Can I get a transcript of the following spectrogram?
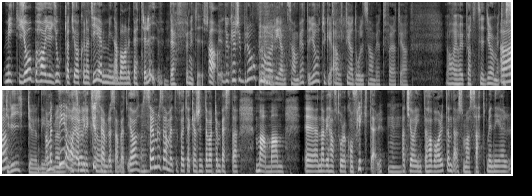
mitt jobb har ju gjort att jag har kunnat ge mina barn ett bättre liv. Definitivt. Ja. Du kanske är bra på att ha rent samvete. Jag tycker jag alltid har dåligt samvete för att jag... Ja, jag har ju pratat tidigare om att jag Ja. skriker en del. Ja, men, det har att jag, mycket liksom- sämre samvete. Jag har sämre samvete för att jag kanske inte har varit den bästa mamman eh, när vi har haft våra konflikter. Mm. Att jag inte har varit den där som har satt mig ner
